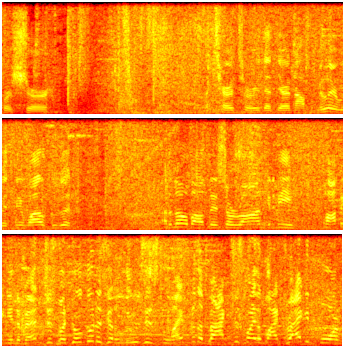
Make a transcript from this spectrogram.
For sure. A territory that they're not familiar with. Meanwhile, Gugun I don't know about this. Aran gonna be popping into vengeance, but Gugun is gonna lose his life to the back just by the Black Dragon form.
